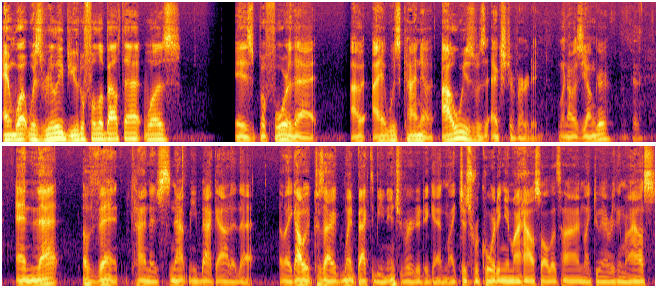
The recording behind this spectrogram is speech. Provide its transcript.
And what was really beautiful about that was, is before that, I, I was kind of I always was extroverted when I was younger, Okay. and that event kind of snapped me back out of that. Like I because I went back to being introverted again, like just recording in my house all the time, like doing everything in my house,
